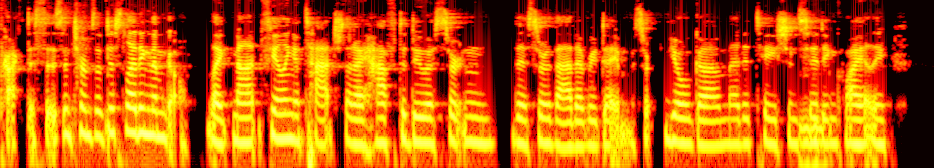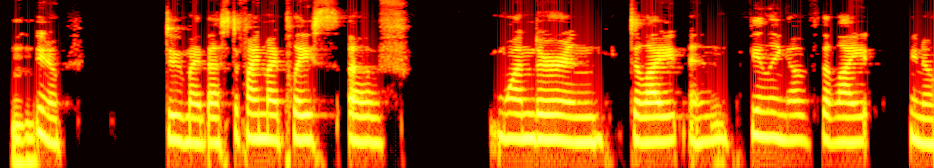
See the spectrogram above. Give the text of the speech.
practices in terms of just letting them go, like not feeling attached that I have to do a certain this or that every day, yoga, meditation, Mhm. sitting quietly, Mhm. you know, do my best to find my place of wonder and delight and feeling of the light, you know,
